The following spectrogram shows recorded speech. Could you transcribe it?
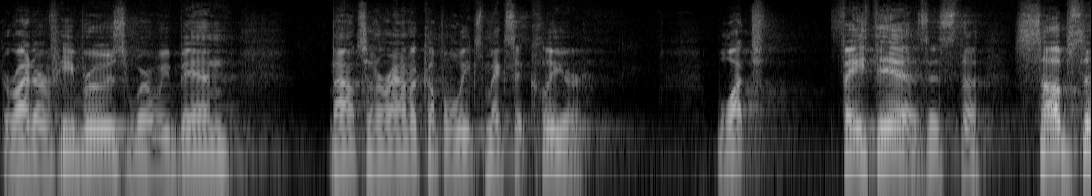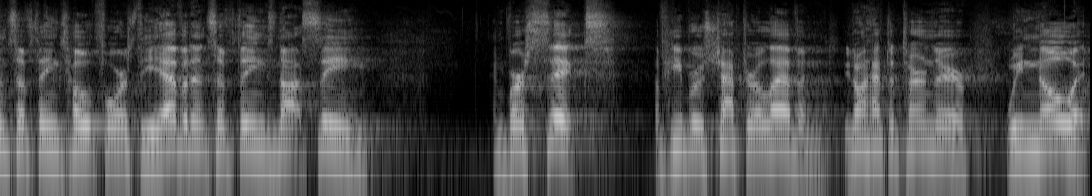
The writer of Hebrews, where we've been bouncing around a couple weeks, makes it clear what faith is. It's the substance of things hoped for, it's the evidence of things not seen. In verse 6 of Hebrews chapter 11, you don't have to turn there, we know it.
